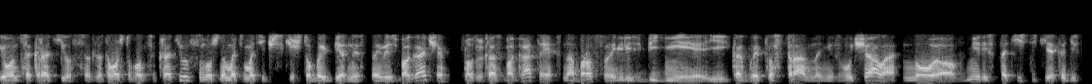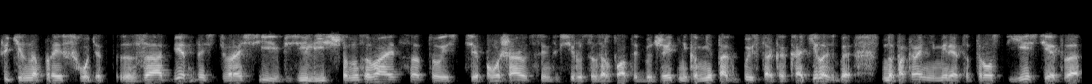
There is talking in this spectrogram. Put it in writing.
и он сократился. Для того, чтобы он сократился, нужно математически, чтобы бедные становились богаче, а вот как раз богатые, наоборот, становились беднее. И как бы это странно не звучало, но в мире статистики это действительно происходит. За бедность в России взялись, что называется, то есть повышаются, индексируются зарплаты бюджетникам не так быстро, как хотелось бы, но, по крайней мере, этот рост есть, и эта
